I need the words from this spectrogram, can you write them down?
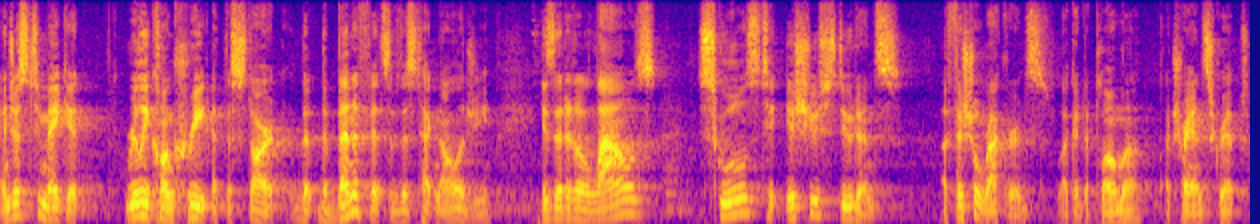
And just to make it really concrete at the start, the, the benefits of this technology is that it allows schools to issue students official records, like a diploma, a transcript,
